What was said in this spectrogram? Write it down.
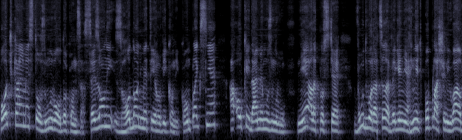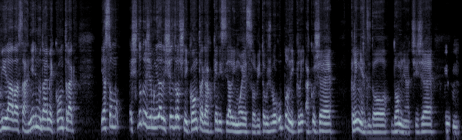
počkajme s tou zmluvou do konca sezóny, zhodnoťme tie jeho výkony komplexne a OK, dajme mu zmluvu. Nie, ale proste Woodward a celé vegenie hneď poplašený, wow, vyhráva sa, hneď mu dajme kontrakt. Ja som, ešte dobre, že mu nedali 6-ročný kontrakt, ako kedy si dali Mojesovi. To už bol úplný kli, akože klinec do, do mňa. Čiže mm-hmm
